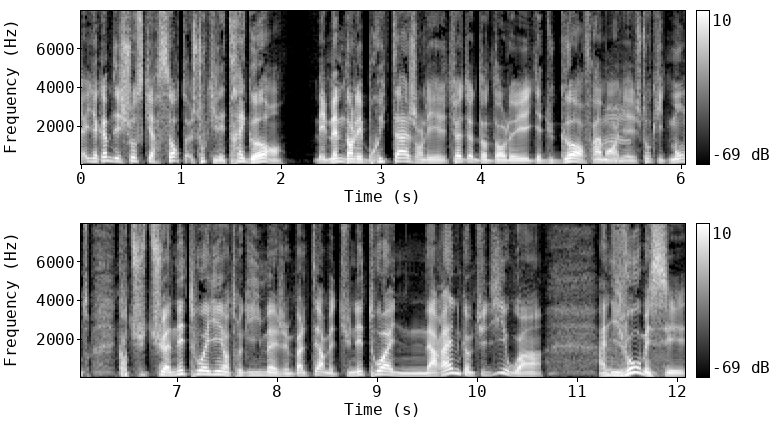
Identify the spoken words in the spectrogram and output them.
a- y y quand même des choses qui ressortent. Je trouve qu'il est très gore. Mais même dans les bruitages, dans les, tu vois, dans, dans les- il y a du gore vraiment. Mm. Il y a- je trouve qu'il te montre quand tu, tu as nettoyé entre guillemets, j'aime pas le terme, mais tu nettoies une arène comme tu dis ou un, un niveau, mais c'est,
